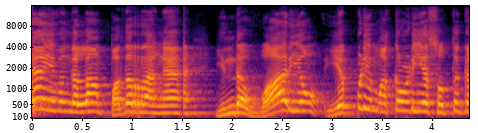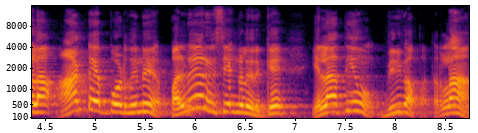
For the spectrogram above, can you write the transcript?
ஏன் இவங்கெல்லாம் பதறாங்க? இந்த வாரியம் எப்படி மக்களுடைய சொத்துக்களை ஆட்டை போடுதுன்னு பல்வேறு விஷயங்கள் இருக்கு. எல்லாத்தையும் விரிவாக பார்த்துடலாம்.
